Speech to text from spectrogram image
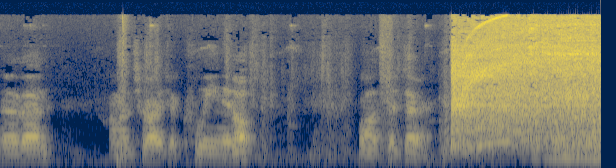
and then I'm going to try to clean it up while it's right there.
